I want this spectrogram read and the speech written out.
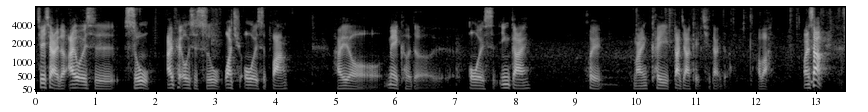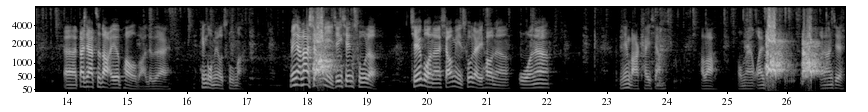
接下来的 iOS 十五、iPadOS 十五、WatchOS 八，还有 Mac 的 OS 应该会蛮可以，大家可以期待的，好吧？晚上，呃，大家知道 AirPods 吧？对不对？苹果没有出嘛？没想到小米已经先出了，结果呢，小米出了以后呢，我呢，已经把它开箱。好吧，我们晚上晚上见。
